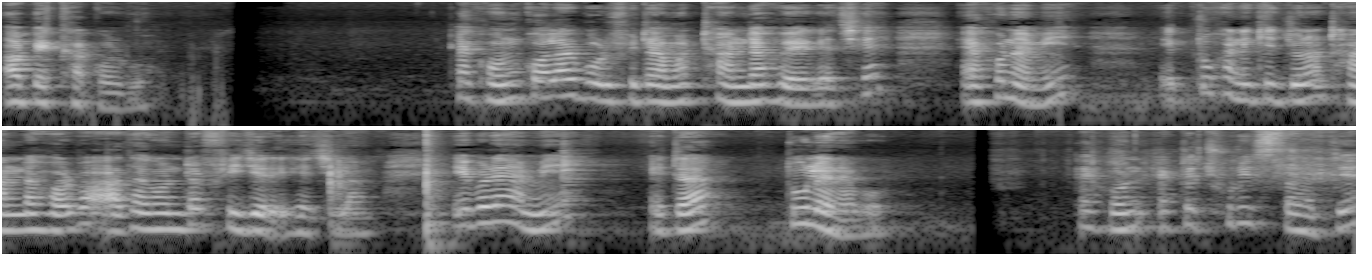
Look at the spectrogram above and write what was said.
অপেক্ষা করব। এখন কলার বরফিটা আমার ঠান্ডা হয়ে গেছে। এখন আমি একটু খানিকের জন্য ঠান্ডা হওয়ার বা আধা ঘণ্টা ফ্রিজে রেখেছিলাম। এবারে আমি এটা তুলে নেব। এখন একটা ছুরির সাহায্যে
